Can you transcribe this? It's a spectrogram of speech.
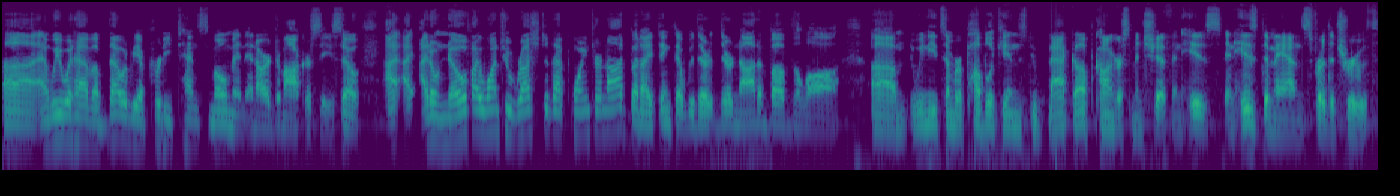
uh, and we would have a that would be a pretty tense moment in our democracy. So I, I, I don't know if i want to rush to that point or not but i think that they're, they're not above the law. Um, we need some republicans to back up congressman schiff and his and his demands for the truth.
